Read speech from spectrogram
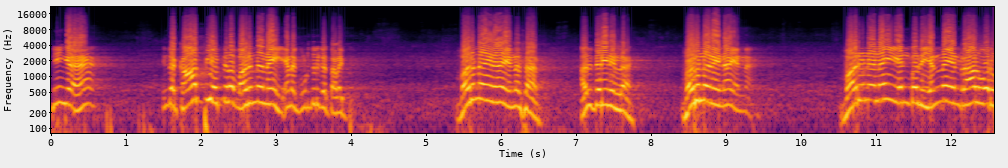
நீங்க இந்த காப்பியத்தில் வர்ணனை எனக்கு கொடுத்திருக்க தலைப்பு. வர்ணனை என்ன சார்? அது தெரியல வர்ணனைனா என்ன? வருணனை என்பது என்ன என்றால் ஒரு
